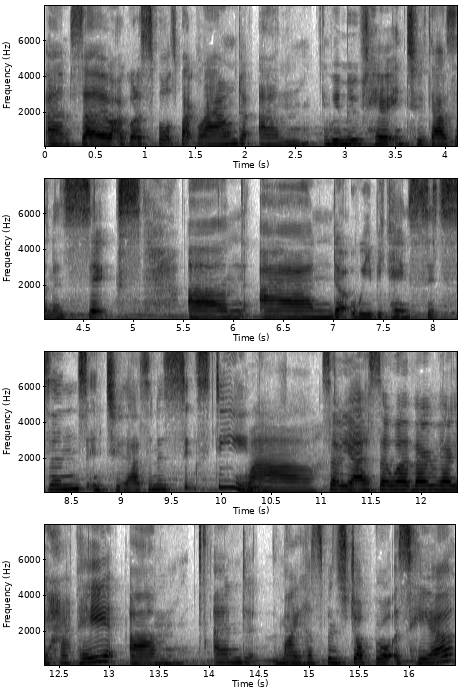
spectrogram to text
Um, so I've got a sports background. Um, we moved here in 2006. Um, and we became citizens in 2016. Wow. So yeah, so we're very very happy. Um, and my husband's job brought us here.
